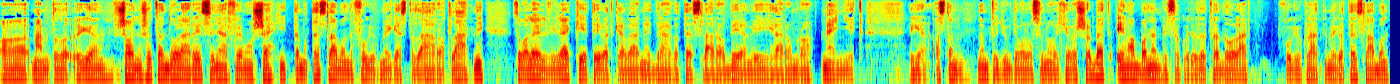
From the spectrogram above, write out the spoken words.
a, mármint az, igen, sajnos 50 dollár részény árfolyamon se hittem a Teslában, de fogjuk még ezt az árat látni. Szóval elvileg két évet kell várni egy drága Teslára, a BMW i3-ra mennyit. Igen, azt nem, nem tudjuk, de valószínű, hogy kevesebbet. Én abban nem hiszek, hogy az 50 dollárt fogjuk látni még a Teslában,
